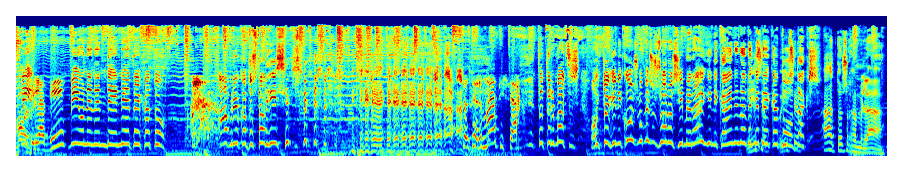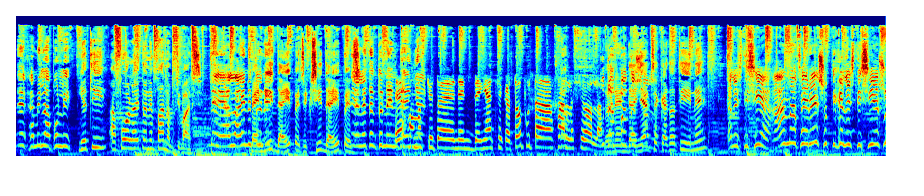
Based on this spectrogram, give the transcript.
Βόλ. Δηλαδή, Μείον 99%. Αύριο κατοσταρίσεις. το τερμάτισα. το τερμάτισες. Όχι, το γενικό σου μέσο όρο σήμερα γενικά είναι ένα 10%. Είσαι- Εντάξει. Α, τόσο χαμηλά. Ναι, χαμηλά πολύ. Γιατί αφού όλα ήταν πάνω από τη βάση. Ναι, αλλά είναι το 50 είπες, 60 είπες. Ναι, αλλά ήταν το 99. Έχω όμως και το 99% που τα χάλασε όλα. Που Το τα πάντως 99% τι είναι; Καλεσθησία. Αν αφαιρέσω την καλεσθησία σου,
